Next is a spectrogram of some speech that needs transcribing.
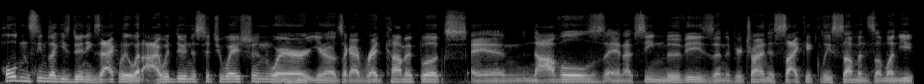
Holden seems like he's doing exactly what I would do in this situation, where Mm-hmm. you know it's like I've read comic books and novels and I've seen movies, and if you're trying to psychically summon someone, you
